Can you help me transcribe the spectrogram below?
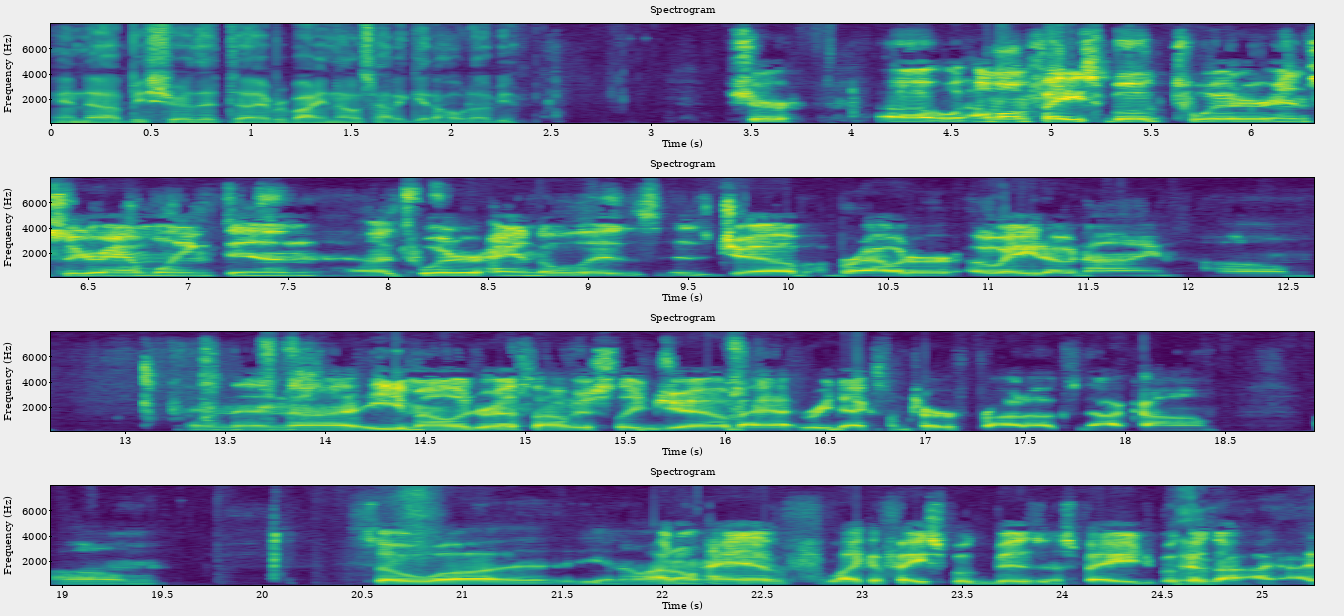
and uh, be sure that uh, everybody knows how to get a hold of you. Sure. Uh, I'm on Facebook, Twitter, Instagram, LinkedIn. Uh, Twitter handle is is Jeb Browder 0809. Um, and then uh, email address, obviously, jeb at redeximturfproducts.com. Um, so, uh, you know, I don't have like a Facebook business page because yeah. I, I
